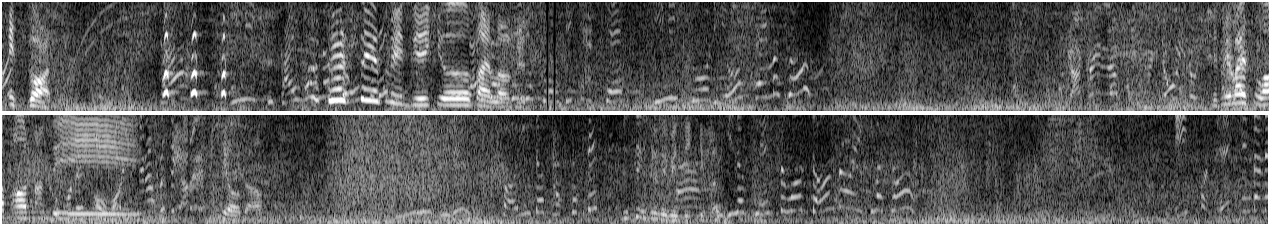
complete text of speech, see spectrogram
おう It's gone. ギミック解放の This thing is ridiculous. I love it. してギミックを利用しちゃいましょう Just realized a lot on the skill though. This thing's really ridiculous. 一歩前進だね。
